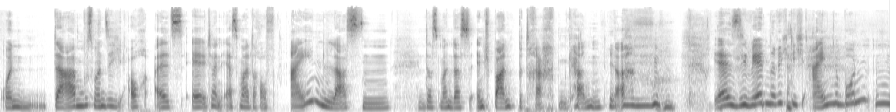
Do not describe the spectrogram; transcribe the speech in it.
Und da muss man sich auch als Eltern erstmal darauf einlassen, dass man das entspannt betrachten kann. Ja. ja sie werden richtig eingebunden.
